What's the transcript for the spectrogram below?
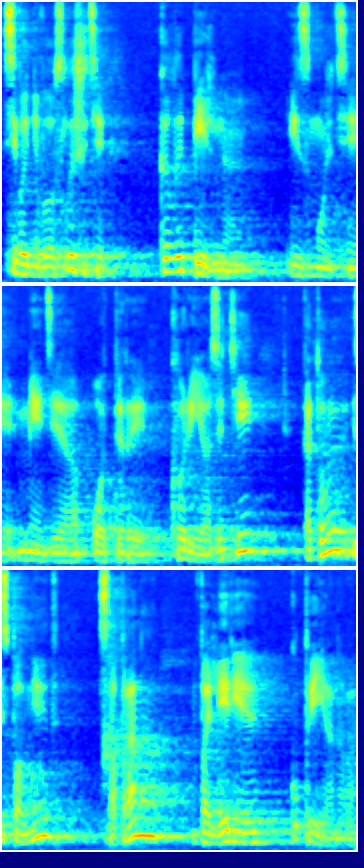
Сегодня вы услышите колыбельную из мультимедиа оперы Curiosity, которую исполняет сопрано Валерия Куприянова.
